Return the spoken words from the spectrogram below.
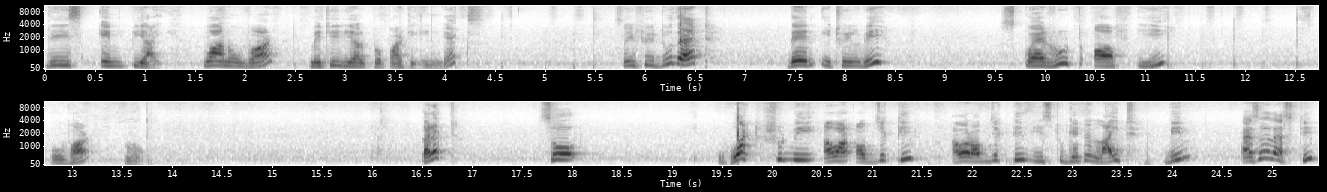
this MPI 1 over material property index. So, if you do that then it will be square root of E over rho. Correct? So, what should be our objective? Our objective is to get a light beam as well as steep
